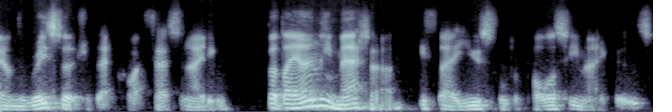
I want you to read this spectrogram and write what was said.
found the research of that quite fascinating. But they only matter if they're useful to policymakers,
